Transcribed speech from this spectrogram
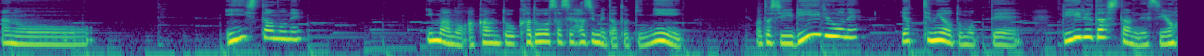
あのー、インスタのね今のアカウントを稼働させ始めた時に私リールをねやってみようと思ってリール出したんですよ。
